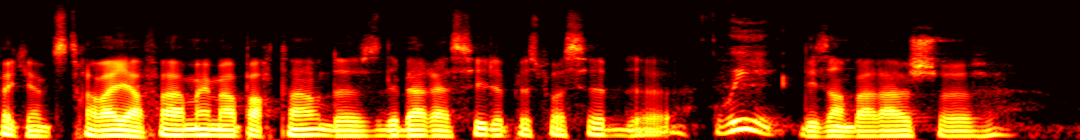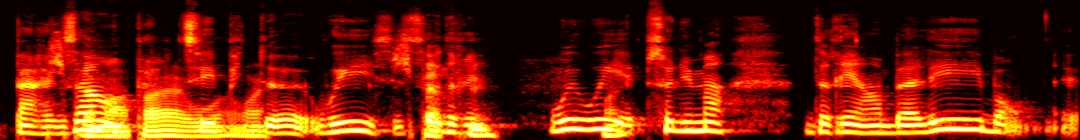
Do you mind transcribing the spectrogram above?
Fait qu'il y a un petit travail à faire, même important, de se débarrasser le plus possible de, oui. des emballages par exemple, oui, c'est ça. De, oui, oui, absolument. De réemballer, bon, euh,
